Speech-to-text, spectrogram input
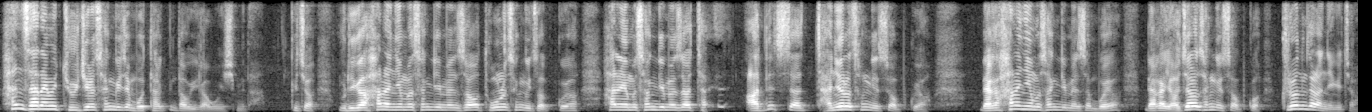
한 사람이 두 주를 섬기지 못한다고 얘기하고 계십니다. 그죠? 우리가 하나님을 섬기면서 돈을 섬길 수 없고요. 하나님을 섬기면서 자, 아들, 자녀를 섬길 수 없고요. 내가 하나님을 섬기면서 뭐예요? 내가 여자를 섬길 수 없고 그런 거란 얘기죠.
